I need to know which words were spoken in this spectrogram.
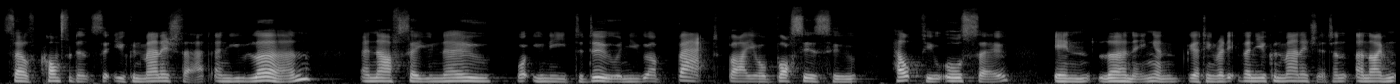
self confidence that you can manage that and you learn enough so you know what you need to do and you are backed by your bosses who help you also, in learning and getting ready, then you can manage it. And, and I've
